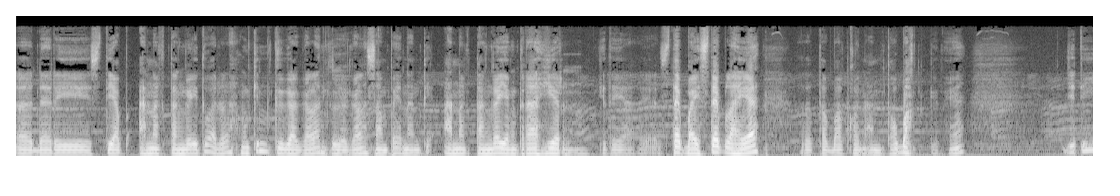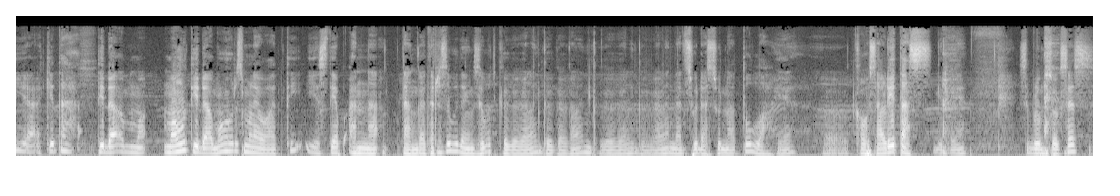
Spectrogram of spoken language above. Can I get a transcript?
Eh, dari setiap anak tangga itu adalah mungkin kegagalan-kegagalan sampai nanti anak tangga yang terakhir Hmm. gitu ya. Step by step lah ya. Atau Tobakon an tobak gitu ya. Jadi ya kita tidak ma- mau tidak mau harus melewati ya setiap anak tangga tersebut yang disebut kegagalan, kegagalan, kegagalan, kegagalan dan sudah sunatullah ya eh, kausalitas gitu ya. Sebelum sukses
